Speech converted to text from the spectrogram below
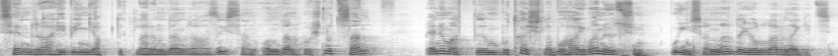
sen rahibin yaptıklarından razıysan, ondan hoşnutsan benim attığım bu taşla bu hayvan ölsün. Bu insanlar da yollarına gitsin.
